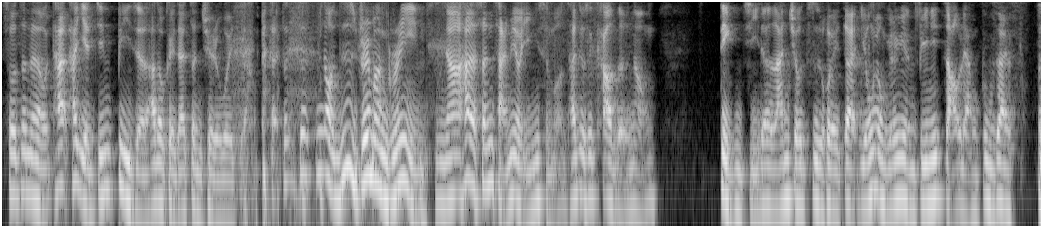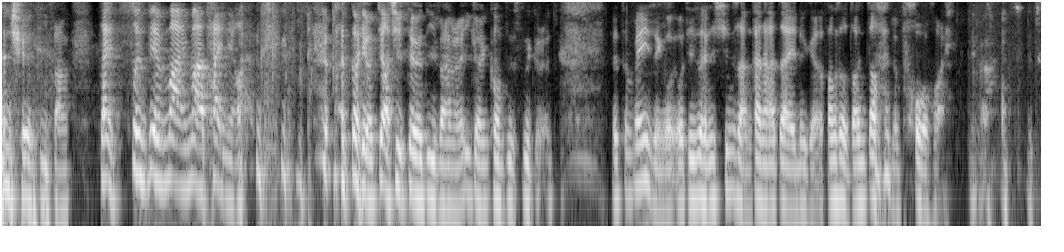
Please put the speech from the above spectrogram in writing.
说真的，他他眼睛闭着，他都可以在正确的位置。这这这，no，这是 Draymond Green，你知道他的身材没有赢什么，他就是靠着那种。顶级的篮球智慧，在永永远远比你早两步在正确的地方，再顺便骂一骂菜鸟，把 队友叫去对的地方，而一个人控制四个人，It's amazing 我。我我其实很欣赏看他在那个防守端造成的破坏，It's It's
